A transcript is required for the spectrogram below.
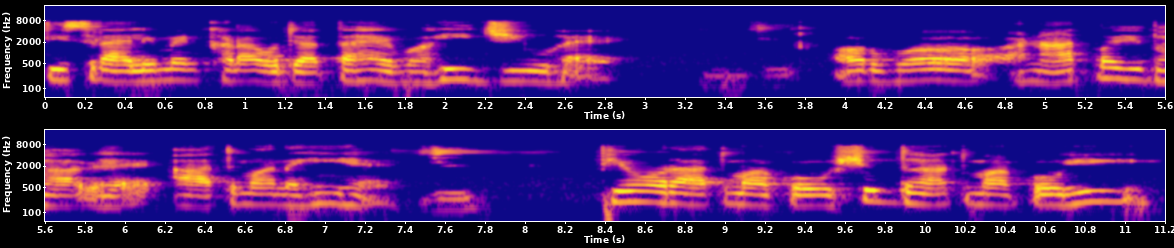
तीसरा एलिमेंट खड़ा हो जाता है वही जीव है। जी। और वह अनात्म विभाग है आत्मा नहीं है। जी। प्योर आत्मा को शुद्ध आत्मा को ही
